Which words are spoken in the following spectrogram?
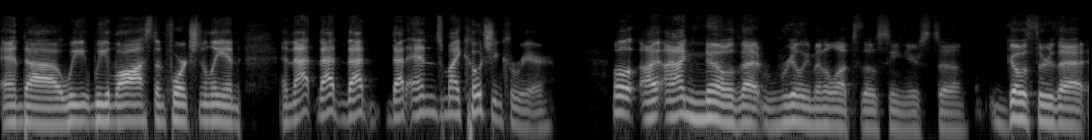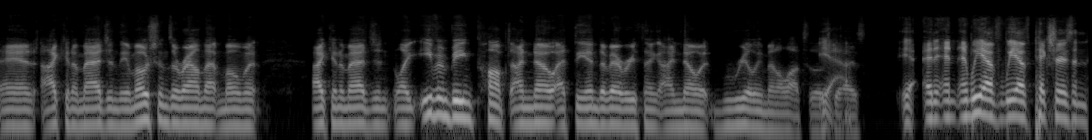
and uh, we we lost unfortunately, and and that that that that ends my coaching career. Well, I, I know that really meant a lot to those seniors to go through that. And I can imagine the emotions around that moment. I can imagine, like, even being pumped. I know at the end of everything, I know it really meant a lot to those Yeah. guys. yeah and, and and we have we have pictures and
